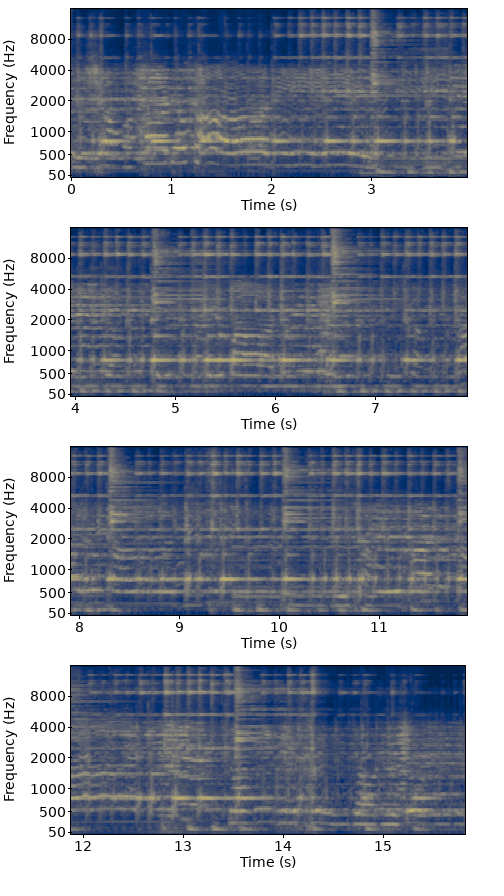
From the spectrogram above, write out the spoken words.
সংহার কারে তুমি যে সৃজন তুমি যে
